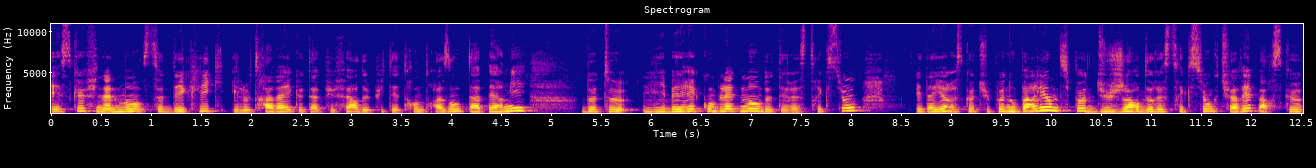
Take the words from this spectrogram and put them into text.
est-ce que finalement ce déclic et le travail que tu as pu faire depuis tes 33 ans t'a permis de te libérer complètement de tes restrictions? Et d'ailleurs, est-ce que tu peux nous parler un petit peu du genre de restrictions que tu avais? Parce que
